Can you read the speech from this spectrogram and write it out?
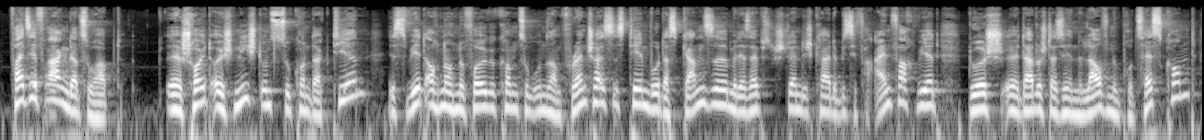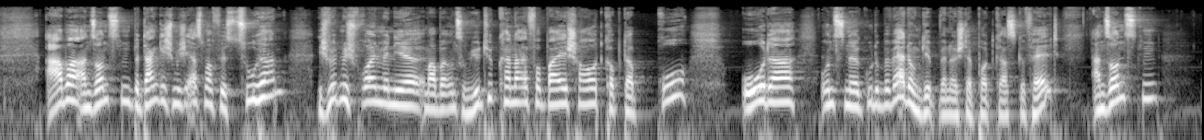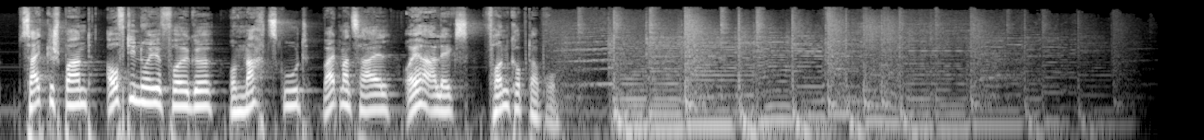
Falls ihr Fragen dazu habt, äh, scheut euch nicht, uns zu kontaktieren. Es wird auch noch eine Folge kommen zu unserem Franchise-System, wo das Ganze mit der Selbstständigkeit ein bisschen vereinfacht wird, durch, äh, dadurch, dass ihr in einen laufenden Prozess kommt. Aber ansonsten bedanke ich mich erstmal fürs Zuhören. Ich würde mich freuen, wenn ihr mal bei unserem YouTube-Kanal vorbeischaut, Copter Pro, oder uns eine gute Bewertung gibt, wenn euch der Podcast gefällt. Ansonsten seid gespannt auf die neue Folge und macht's gut. Weidmanns Heil, euer Alex von Copter Pro.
